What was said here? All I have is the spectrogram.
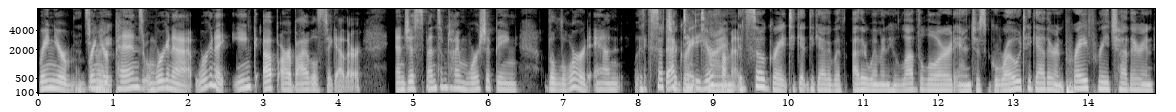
Bring your That's bring your pens and we're going to we're going to ink up our Bibles together and just spend some time worshiping the Lord and It's such a great to hear time. It's so great to get together with other women who love the Lord and just grow together and pray for each other. And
